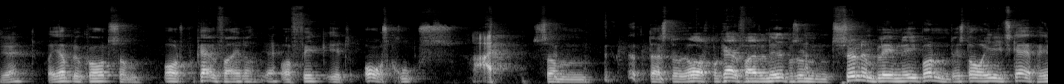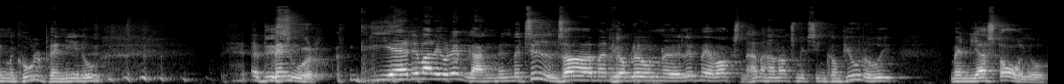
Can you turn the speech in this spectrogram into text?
Ja. og jeg blev kort som årets pokalfighter, Ja. og fik et års krus, Nej. som der stod årets pokalfighter nede på sådan en sølvemblem nede i bunden. Det står inde i et skab herinde med kuglepen i nu. Er det Men- surt? Ja, det var det jo dengang, men med tiden så er man jo blevet øh, lidt mere voksen. Han har nok smidt sin computer ud, men jeg står jo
